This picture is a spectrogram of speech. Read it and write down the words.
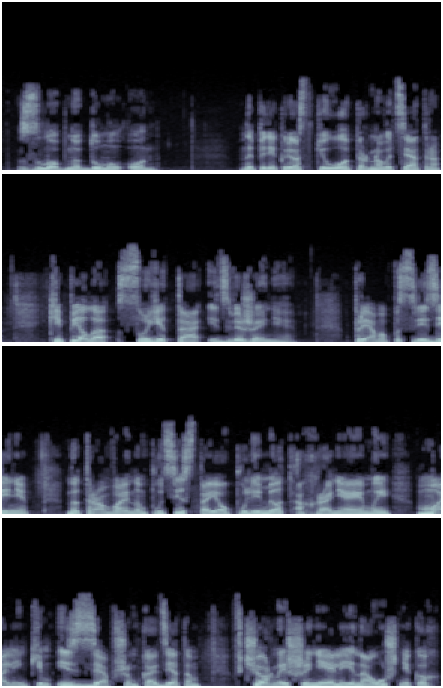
— злобно думал он. На перекрестке у оперного театра кипела суета и движение. Прямо посредине на трамвайном пути стоял пулемет, охраняемый маленьким изябшим кадетом в черной шинели и наушниках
